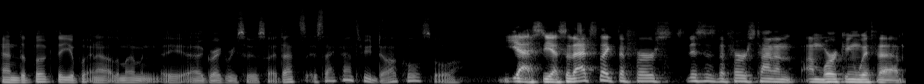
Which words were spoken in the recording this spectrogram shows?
And the book that you're putting out at the moment, uh, Gregory Suicide, that's is that going through Dark Horse or? Yes, yeah. So that's like the first. This is the first time I'm I'm working with a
